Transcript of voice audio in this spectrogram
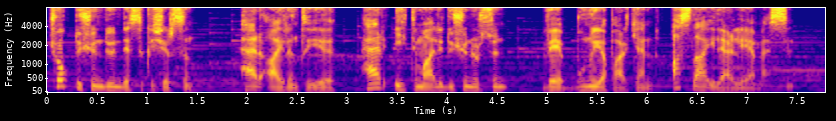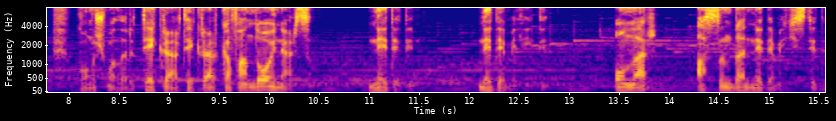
Çok düşündüğünde sıkışırsın. Her ayrıntıyı, her ihtimali düşünürsün ve bunu yaparken asla ilerleyemezsin. Konuşmaları tekrar tekrar kafanda oynarsın. Ne dedin? Ne demeliydin? Onlar aslında ne demek istedi?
